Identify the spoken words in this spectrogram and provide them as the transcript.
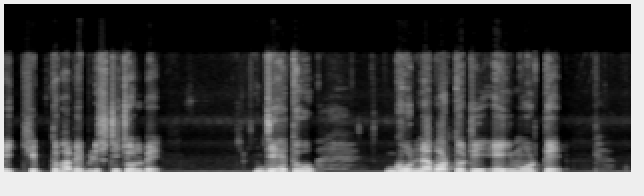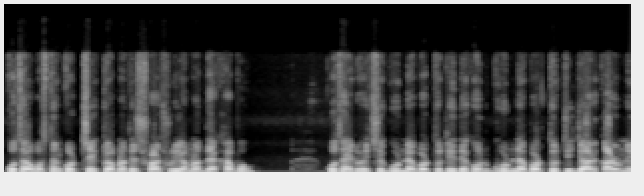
বিক্ষিপ্তভাবে বৃষ্টি চলবে। যেহেতু ঘূর্ণাবর্তটি এই মুহূর্তে কোথায় অবস্থান করছে একটু আপনাদের সরাসরি আমরা দেখাবো। কোথায় রয়েছে ঘূর্ণাবর্তটি? দেখুন, ঘূর্ণাবর্তটি যার কারণে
